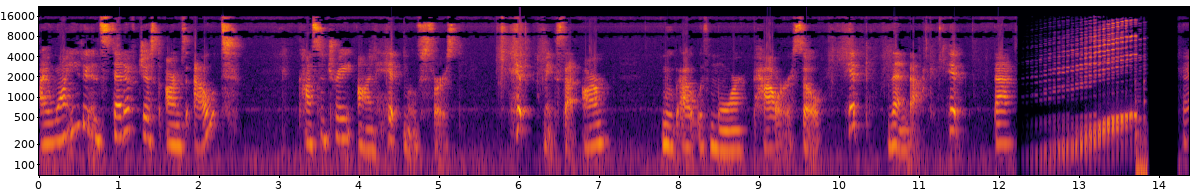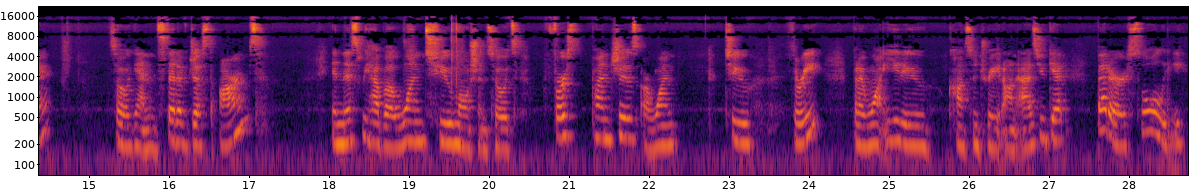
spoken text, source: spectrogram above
I want you to, instead of just arms out, concentrate on hip moves first. Hip makes that arm move out with more power. So hip, then back, hip, back. Okay. So again, instead of just arms, in this we have a one, two motion. So it's first punches are one, two, three, but I want you to concentrate on as you get better slowly,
